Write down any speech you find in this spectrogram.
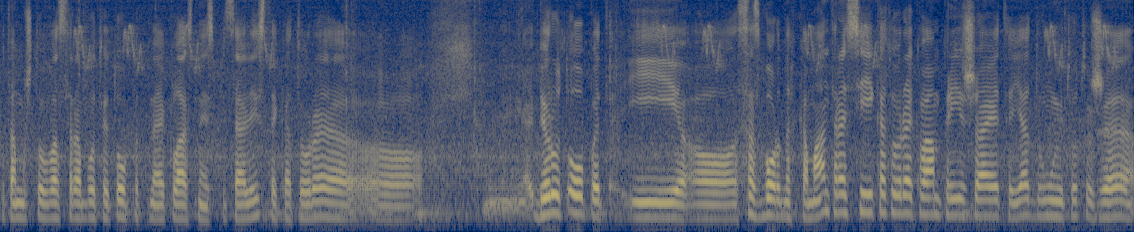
потому что у вас работают опытные, классные специалисты, которые э, берут опыт и э, со сборных команд России, которая к вам приезжает. Я думаю, тут уже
